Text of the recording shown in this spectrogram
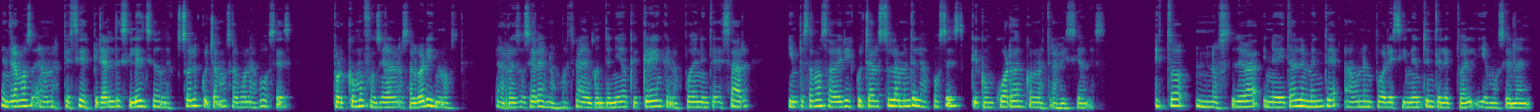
Entramos en una especie de espiral de silencio donde solo escuchamos algunas voces por cómo funcionan los algoritmos. Las redes sociales nos muestran el contenido que creen que nos pueden interesar y empezamos a ver y escuchar solamente las voces que concuerdan con nuestras visiones. Esto nos lleva inevitablemente a un empobrecimiento intelectual y emocional.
